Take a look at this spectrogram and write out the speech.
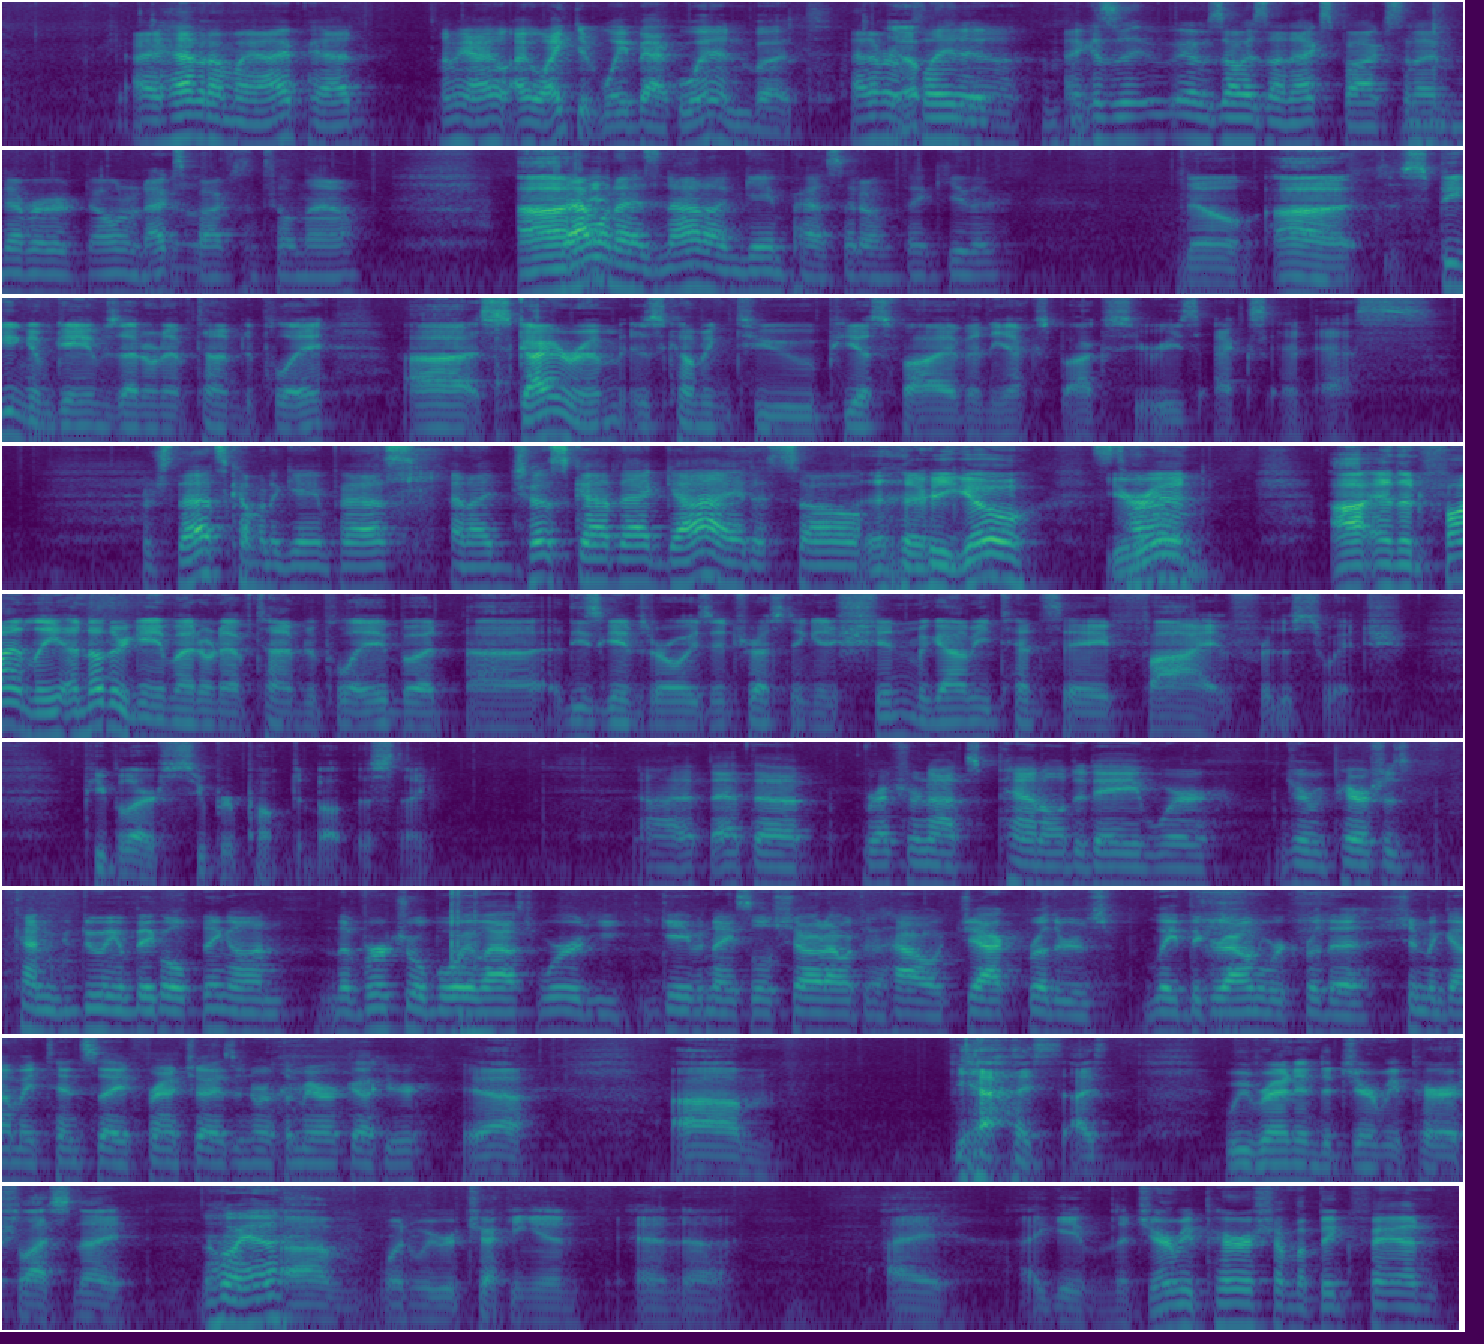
I have it on my iPad. I mean, I, I liked it way back when, but I never Yep. played it Yeah. because it, it was always on Xbox, and I've never owned an Xbox until now. Uh, that one is not on Game Pass, I don't think either. No. Uh, speaking of games I don't have time to play, uh, Skyrim is coming to PS5 and the Xbox Series X and S. Which that's coming to Game Pass, and I just got that guide, so there you go. You're time. in. Uh, and then finally, another game I don't have time to play, but uh, these games are always interesting, is Shin Megami Tensei 5 for the Switch. People are super pumped about this thing. Uh, at, at the Retronauts panel today, where Jeremy Parish was kind of doing a big old thing on the Virtual Boy Last Word, he, he gave a nice little shout out to how Jack Brothers laid the groundwork for the Shin Megami Tensei franchise in North America here. Yeah. Um, yeah, I, I- we ran into Jeremy Parish last night Oh yeah. um, when we were checking in, and uh, I I gave him the Jeremy Parish. I'm a big fan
